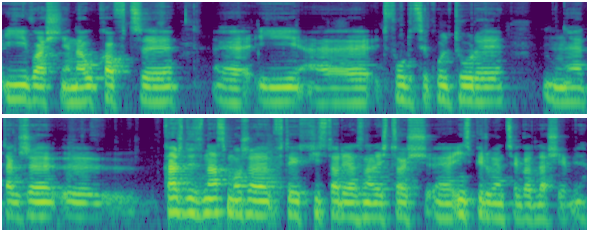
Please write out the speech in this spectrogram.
i właśnie naukowcy, i twórcy kultury. Także każdy z nas może w tych historiach znaleźć coś inspirującego dla siebie.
